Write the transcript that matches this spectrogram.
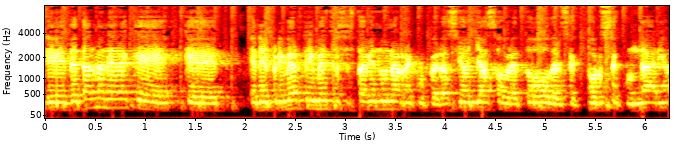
eh, de tal manera que, que, en el primer trimestre se está viendo una recuperación ya sobre todo del sector secundario.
